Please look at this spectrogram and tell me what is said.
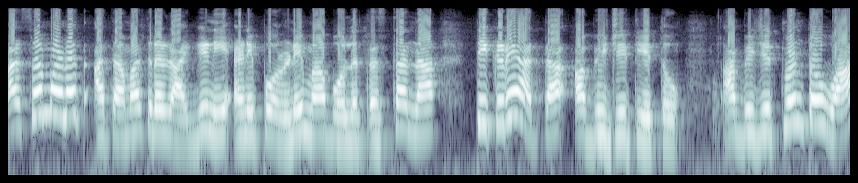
असं म्हणत आता मात्र रागिणी आणि पौर्णिमा बोलत असताना तिकडे आता अभिजित येतो. अभिजित म्हणतो वा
